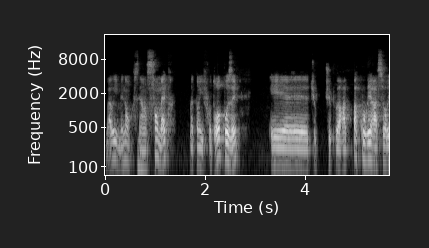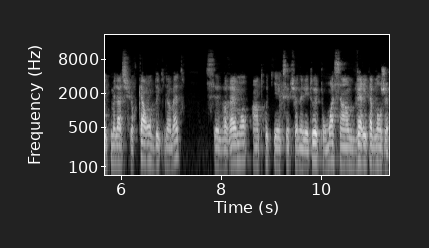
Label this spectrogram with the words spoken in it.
Bah oui, mais non, c'est un 100 mètres. Maintenant, il faut te reposer. Et euh, tu ne pourras pas courir à ce rythme-là sur 42 km. C'est vraiment un truc qui est exceptionnel et tout. Et pour moi, c'est un véritable enjeu.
